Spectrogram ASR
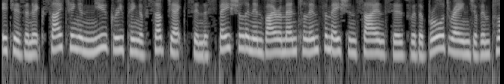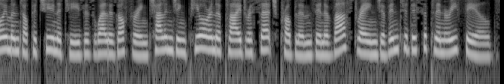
It is an exciting and new grouping of subjects in the spatial and environmental information sciences with a broad range of employment opportunities as well as offering challenging pure and applied research problems in a vast range of interdisciplinary fields.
